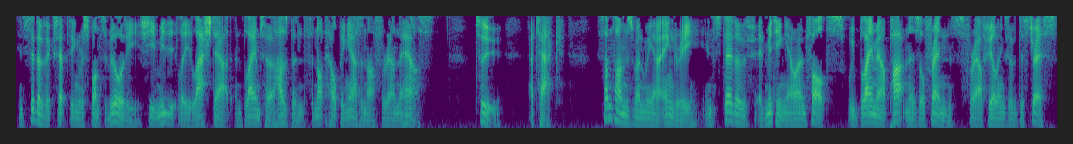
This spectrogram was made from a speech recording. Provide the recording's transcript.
Instead of accepting responsibility, she immediately lashed out and blamed her husband for not helping out enough around the house. 2. Attack. Sometimes when we are angry, instead of admitting our own faults, we blame our partners or friends for our feelings of distress.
